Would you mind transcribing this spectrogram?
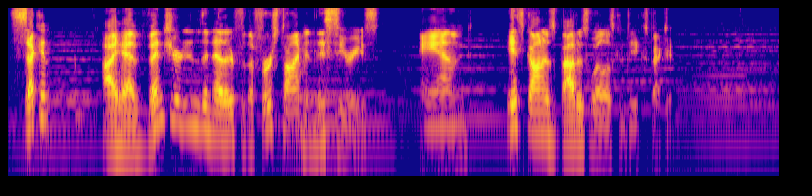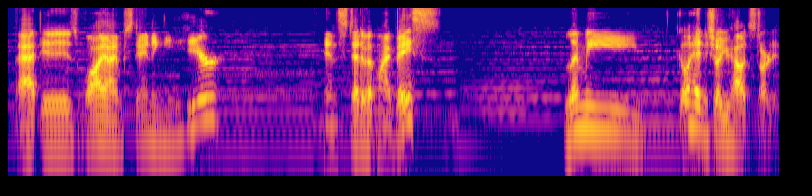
Second, I have ventured into the nether for the first time in this series, and it's gone as about as well as can be expected. That is why I'm standing here instead of at my base. Let me go ahead and show you how it started.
